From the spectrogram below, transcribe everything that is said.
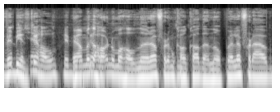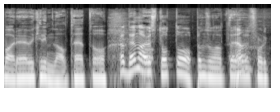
vi, begynte i hallen. Begynte Ja, men det har noe med hallen å gjøre, for de kan ikke ha den oppe, eller? For det er jo bare kriminalitet og Ja, Den har jo stått åpen, sånn at eh, Ja. folk,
